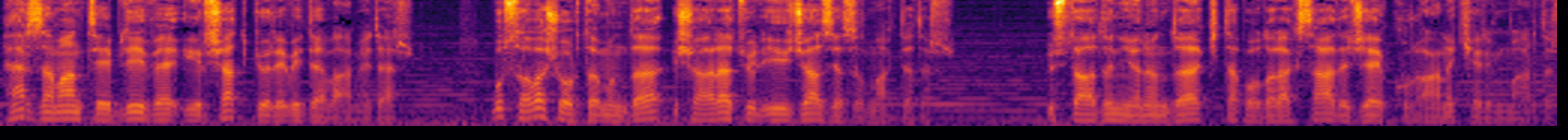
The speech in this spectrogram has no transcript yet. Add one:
her zaman tebliğ ve irşat görevi devam eder. Bu savaş ortamında işaretül icaz yazılmaktadır. Üstadın yanında kitap olarak sadece Kur'an-ı Kerim vardır.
